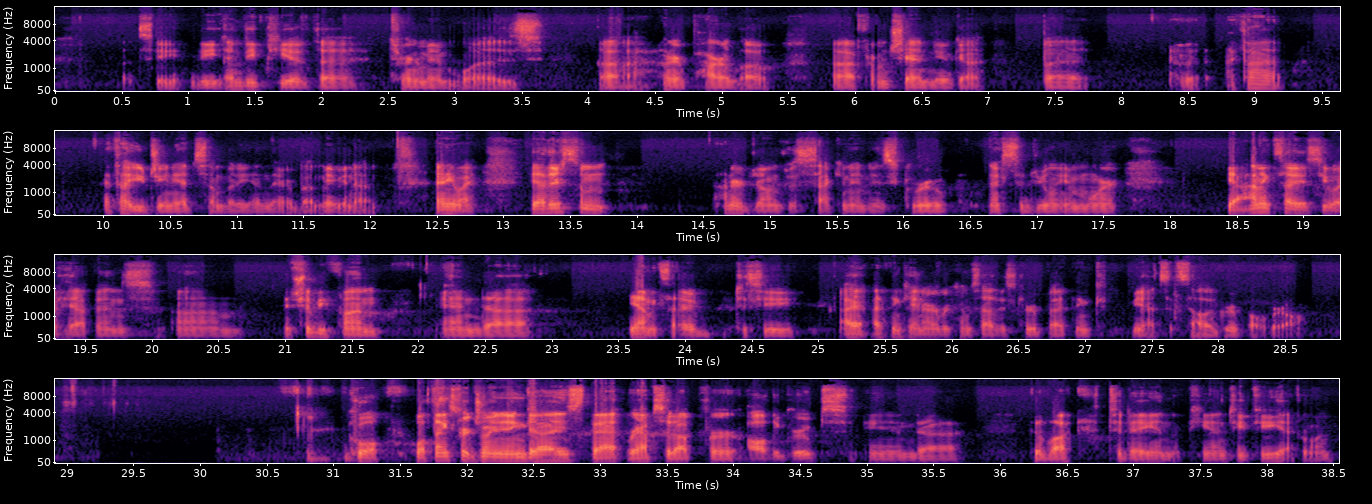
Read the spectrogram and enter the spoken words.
let's see, the MVP of the tournament was uh, Hunter Parlow uh, from Chattanooga, but I thought I thought Eugene had somebody in there, but maybe not. Anyway, yeah, there's some. Hunter Jones was second in his group next to Julian Moore. Yeah, I'm excited to see what happens. Um, it should be fun, and uh, yeah, I'm excited to see. I, I think Ann Arbor comes out of this group. I think yeah, it's a solid group overall. Cool. Well, thanks for joining in, guys. That wraps it up for all the groups, and uh, good luck today in the PNTT, everyone.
